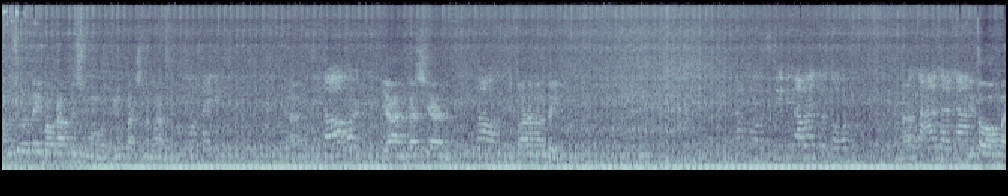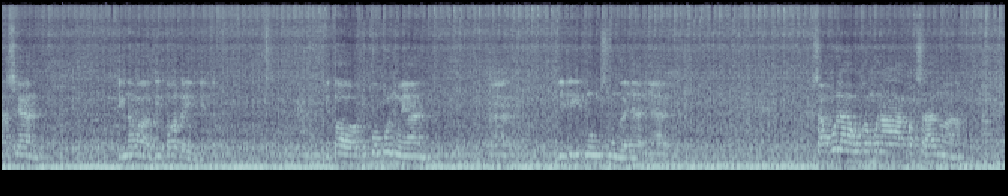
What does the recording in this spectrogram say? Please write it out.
ang sunod na ipapractice mo, yung clutch naman. Okay. Yan. Ito or Yan, clutch yan. ito? Dito ka naman, Day. Tapos, bibitawan ko to. Mag-aandar na. Dito, clutch yan. Tingnan mo, dito ka rin, dito. Ito, ipupul mo yan. Yan. Didikit mo mismo ganyan, yan. Sample lang, huwag ka muna hapak sa ano ha. Okay.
